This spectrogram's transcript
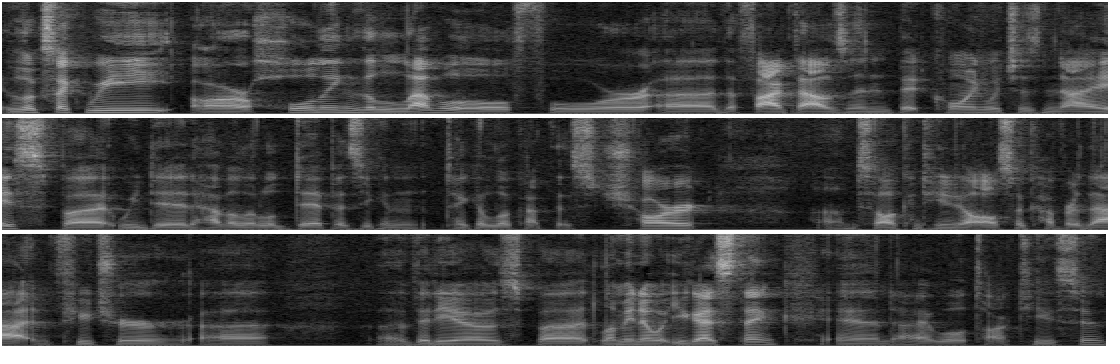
it looks like we are holding the level for uh, the 5,000 Bitcoin, which is nice, but we did have a little dip as you can take a look at this chart. Um, so I'll continue to also cover that in future uh, uh, videos. But let me know what you guys think, and I will talk to you soon.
